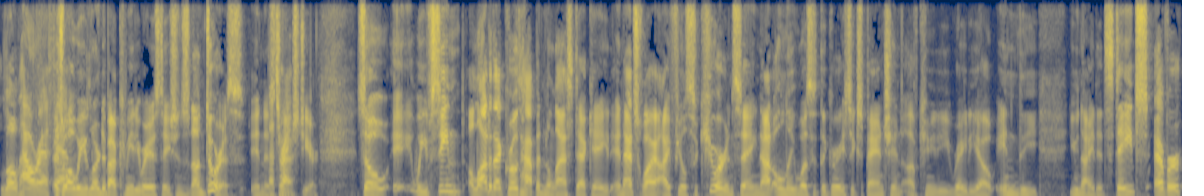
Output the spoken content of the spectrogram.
low power FM. As well, we learned about community radio stations in Honduras in this That's right. past year. So eh, we've seen a lot of that growth happen in the last decade, and that's why I feel secure in saying not only was it the greatest expansion of community radio in the United States ever,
